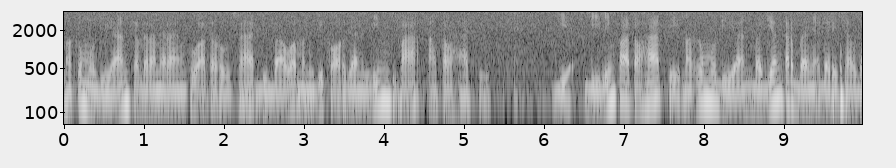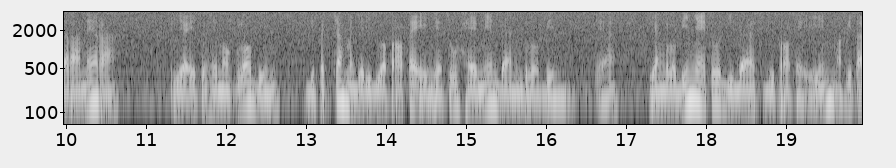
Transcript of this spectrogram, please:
Maka kemudian sel darah merah yang tua atau rusak dibawa menuju ke organ limfa atau hati. Di, di limfa atau hati, maka kemudian bagian terbanyak dari sel darah merah, yaitu hemoglobin, dipecah menjadi dua protein, yaitu hemin dan globin. Ya, yang globinnya itu dibahas di protein, maka kita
